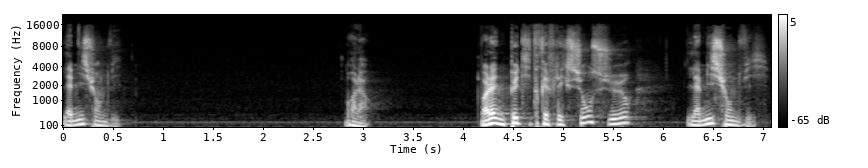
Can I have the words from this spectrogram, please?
La mission de vie. Voilà. Voilà une petite réflexion sur la mission de vie.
